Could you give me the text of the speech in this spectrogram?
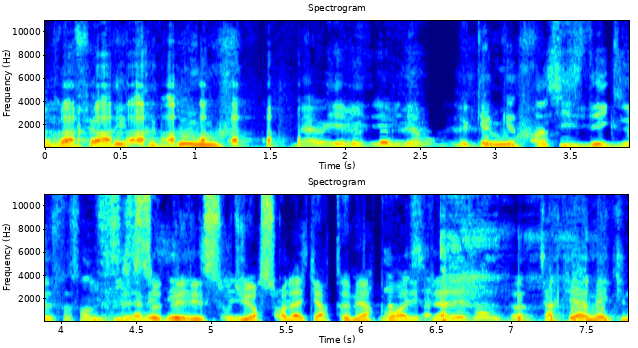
on va faire des trucs de ouf. bah oui, évi- évidemment. Le De 486 ouf. DX2 Ils 66. faisaient avait sauter des- les soudures sur la carte mère pour Non, aller quoi. C'est-à-dire qu'il y a un mec qui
